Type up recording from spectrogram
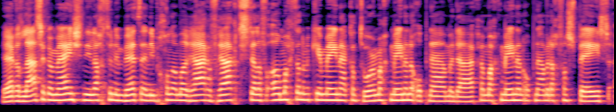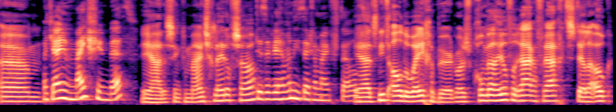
Ja, ik had laatst ook een meisje, die lag toen in bed en die begon allemaal rare vragen te stellen van... Oh, mag ik dan een keer mee naar kantoor? Mag ik mee naar de opnamedagen? Mag ik mee naar een opnamedag van Space? Ehm, Had jij een meisje in bed? ja, dat is denk ik een maandje geleden of zo. Dit heb je helemaal niet tegen mij verteld. Ja, het is niet all the way gebeurd, maar ze begon wel heel veel rare vragen te stellen. Ook,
